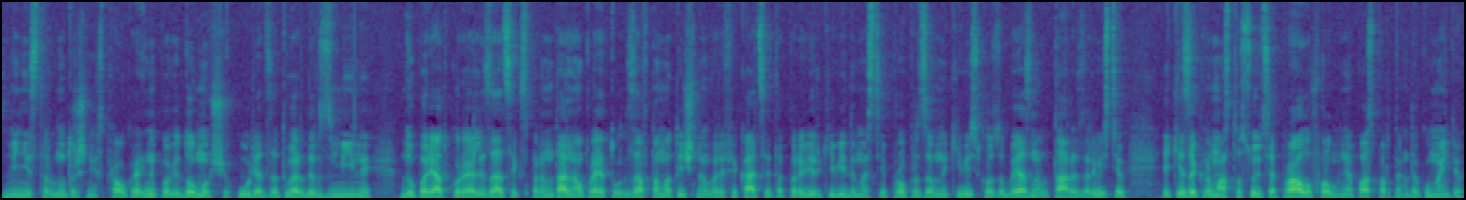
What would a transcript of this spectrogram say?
міністр внутрішніх справ України повідомив, що уряд затвердив зміни до порядку реалізації експериментального проєкту з автоматичної верифікації та перевірки відомості про призовників військовозобов'язаних та резервістів, які зокрема стосуються правил оформлення паспортних документів.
